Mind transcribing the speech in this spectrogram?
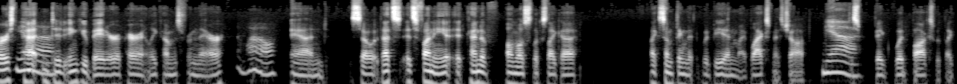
first Yeah. patented incubator apparently comes from there Wow. and so that's it's funny it, it kind of almost looks like a like something that would be in my blacksmith shop Yeah. this big wood box with like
